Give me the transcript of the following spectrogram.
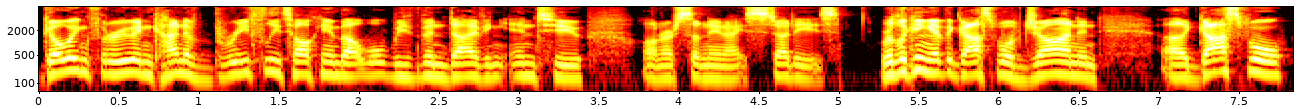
going through and kind of briefly talking about what we've been diving into on our Sunday night studies. We're looking at the Gospel of John, and uh, gospel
